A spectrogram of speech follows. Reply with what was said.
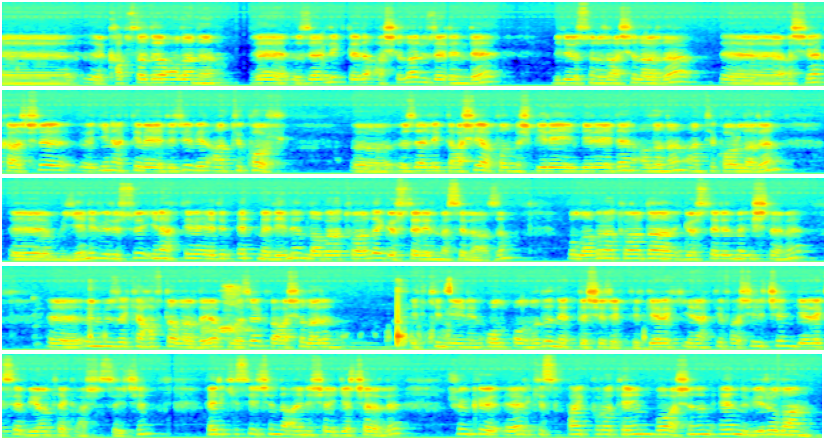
kapsadığı alanın ve özellikle de aşılar üzerinde biliyorsunuz aşılarda e, aşıya karşı e, inaktive edici bir antikor e, özellikle aşı yapılmış birey bireyden alınan antikorların e, yeni virüsü inaktive edip etmediğinin laboratuvarda gösterilmesi lazım. Bu laboratuvarda gösterilme işlemi önümüzdeki haftalarda yapılacak ve aşıların etkinliğinin olup olmadığı netleşecektir. Gerek inaktif aşı için gerekse BioNTech aşısı için. Her ikisi için de aynı şey geçerli. Çünkü eğer ki spike protein bu aşının en virülan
